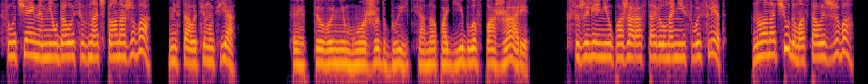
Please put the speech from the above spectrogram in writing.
«Случайно мне удалось узнать, что она жива», — не стала тянуть я. «Этого не может быть, она погибла в пожаре». К сожалению, пожар оставил на ней свой след, но она чудом осталась жива.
